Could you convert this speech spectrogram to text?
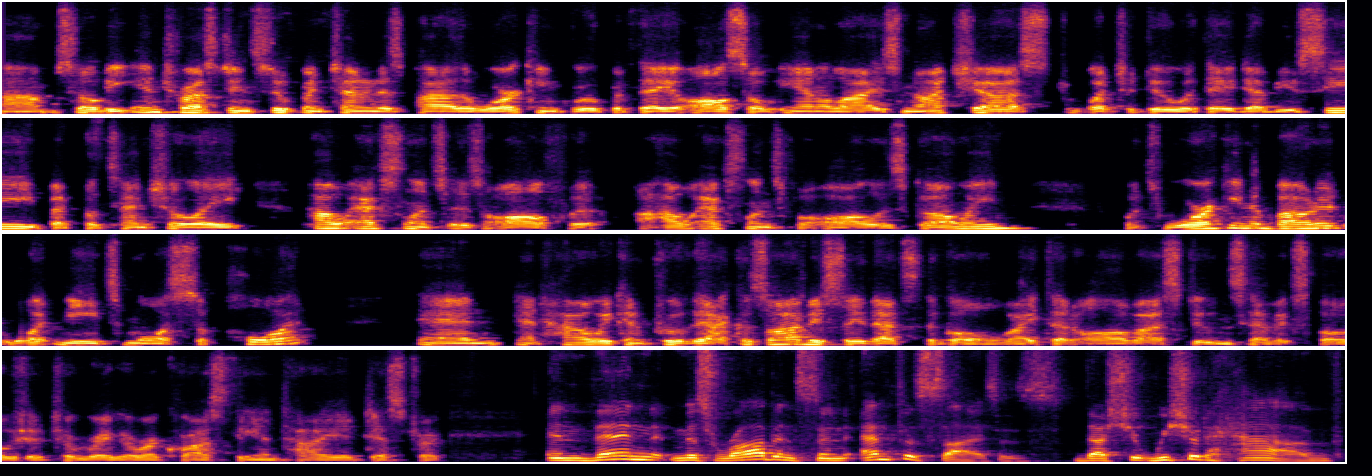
um, so it'll be interesting, superintendent, as part of the working group, if they also analyze not just what to do with AWC, but potentially how excellence is all for how excellence for all is going, what's working about it, what needs more support, and and how we can prove that. Because obviously that's the goal, right? That all of our students have exposure to rigor across the entire district. And then Ms. Robinson emphasizes that we should have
